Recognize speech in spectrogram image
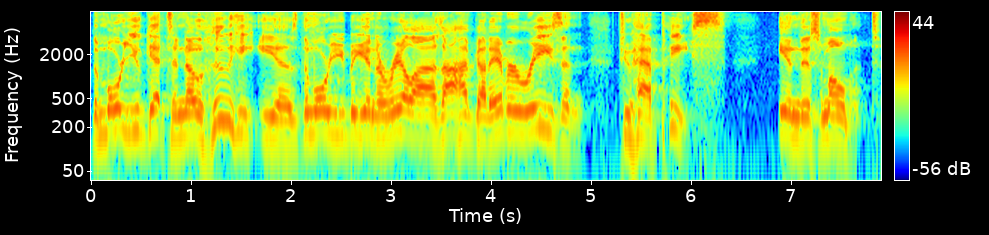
The more you get to know who He is, the more you begin to realize I have got every reason to have peace in this moment.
